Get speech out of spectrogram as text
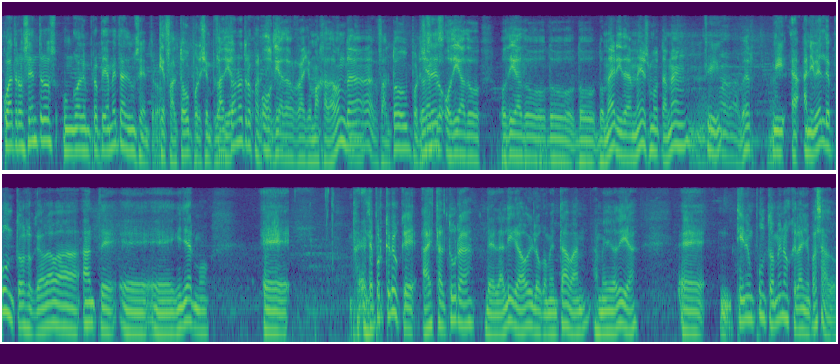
cuatro centros, un gol en propia meta de un centro. que faltou, por exemplo, Faltou o día, noutros partidos. o día do Rayo Majadahonda, mm. faltou, por Entonces- exemplo, o día do Mérida mesmo tamén. Sí. A ver. Y a, a nivel de puntos, lo que hablaba antes eh, eh, Guillermo, eh, el Depor creo que a esta altura de la liga, hoy lo comentaban a mediodía, tiene un punto menos que el año pasado.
